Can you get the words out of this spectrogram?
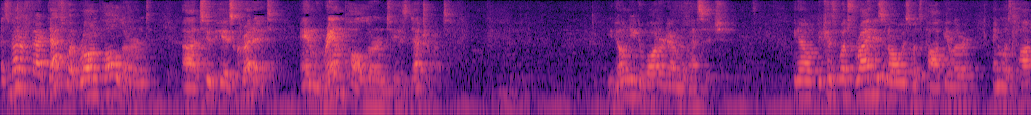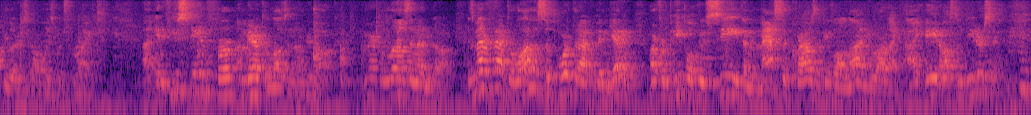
As a matter of fact, that's what Ron Paul learned uh, to his credit, and Rand Paul learned to his detriment. You don't need to water down the message. You know, because what's right isn't always what's popular, and what's popular isn't always what's right. Uh, and if you stand firm, America loves an underdog. America loves an underdog. As a matter of fact, a lot of the support that I've been getting are from people who see the massive crowds of people online who are like, I hate Austin Petersen.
